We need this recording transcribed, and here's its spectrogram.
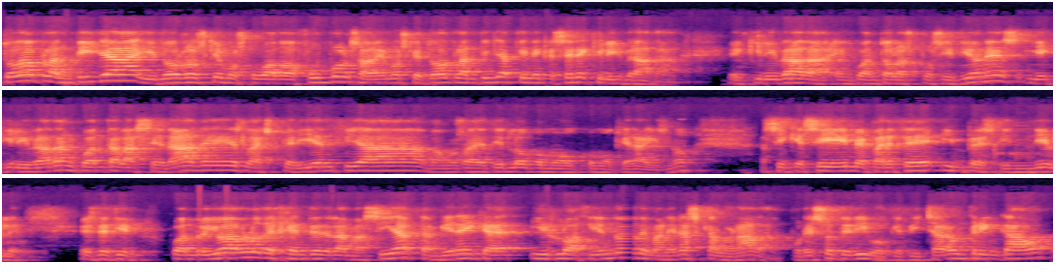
toda plantilla y todos los que hemos jugado a fútbol sabemos que toda plantilla tiene que ser equilibrada equilibrada en cuanto a las posiciones y equilibrada en cuanto a las edades, la experiencia, vamos a decirlo como, como queráis, ¿no? Así que sí, me parece imprescindible. Es decir, cuando yo hablo de gente de la masía, también hay que irlo haciendo de manera escalonada. Por eso te digo que fichar a un trincao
